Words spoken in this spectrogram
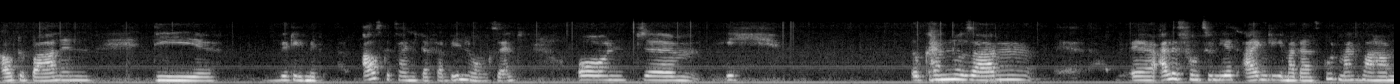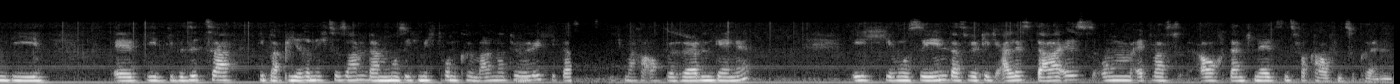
Autobahnen, die wirklich mit ausgezeichneter Verbindung sind. Und ähm, ich kann nur sagen, äh, alles funktioniert eigentlich immer ganz gut. Manchmal haben die, äh, die, die Besitzer die Papiere nicht zusammen, da muss ich mich drum kümmern natürlich. Das, ich mache auch Behördengänge. Ich muss sehen, dass wirklich alles da ist, um etwas auch dann schnellstens verkaufen zu können.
